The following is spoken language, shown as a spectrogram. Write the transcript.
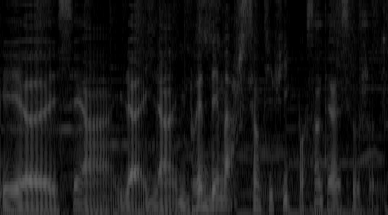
et il, a, il a une vraie démarche scientifique pour s'intéresser aux choses.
